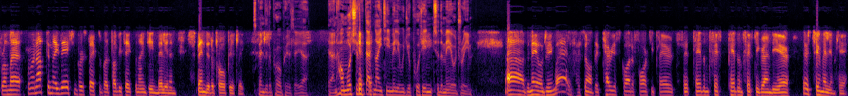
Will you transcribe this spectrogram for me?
from a, from an optimization perspective, I'd probably take the 19 million and spend it appropriately. spend it appropriately. Yeah, yeah. And how much of that 19 million would you put into the Mayo dream? Ah, the Mayo dream. Well, I don't know. They carry a squad of 40 players, pay them, fif- pay them 50 grand a year. There's 2 million K.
